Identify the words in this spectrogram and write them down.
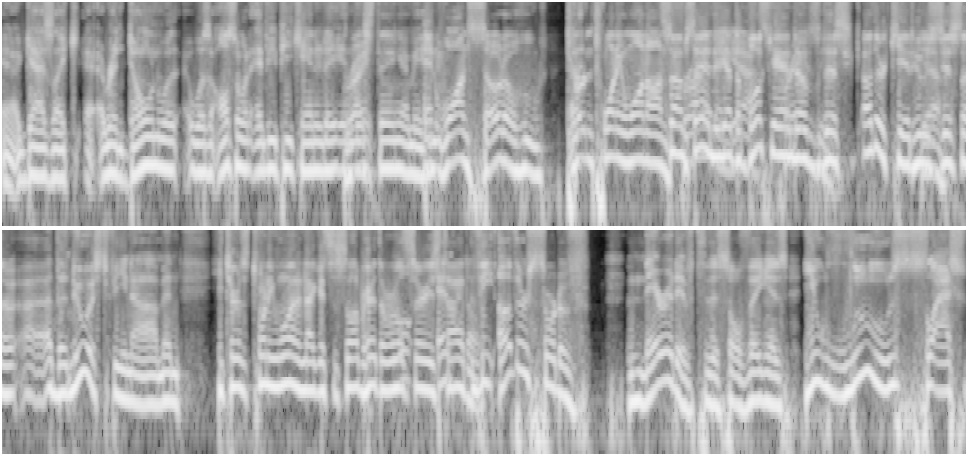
Uh, guys like uh, Rendon was, was also an MVP candidate in this thing. I mean, and Juan Soto, who turned 21 on so I'm saying Friday. you got Yeah, the bookend of this other kid who's Yeah. just a, uh, the newest phenom, and he turns 21 and I gets to celebrate the World Well, Series title. The other sort of narrative to this whole thing is you lose slash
